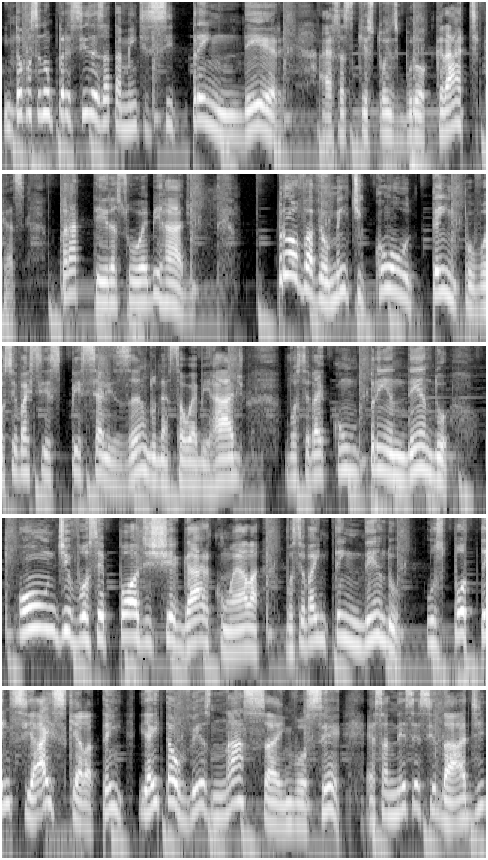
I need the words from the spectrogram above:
Então você não precisa exatamente se prender a essas questões burocráticas para ter a sua web rádio. Provavelmente com o tempo você vai se especializando nessa web rádio, você vai compreendendo onde você pode chegar com ela, você vai entendendo os potenciais que ela tem, e aí talvez nasça em você essa necessidade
